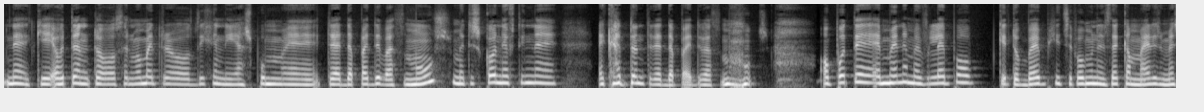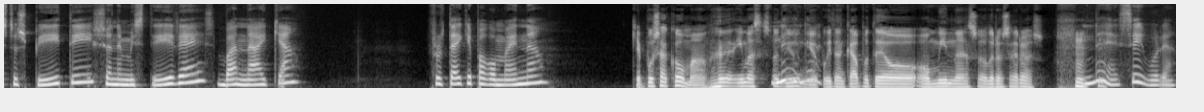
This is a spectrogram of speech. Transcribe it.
Ναι, και όταν το θερμόμετρο δείχνει ας πούμε 35 βαθμούς, με τη σκόνη αυτή είναι 135 βαθμούς. Οπότε εμένα με βλέπω και τον μπέμπι για τις επόμενες 10 μέρες μέσα στο σπίτι, στους ανεμιστήρες, μπανάκια, φρουτάκια παγωμένα. Και πούς ακόμα, είμαστε στον Ναι, Ιούνιο ναι. που ήταν κάποτε ο, ο μήνας ο δροσερός. ναι, σίγουρα.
